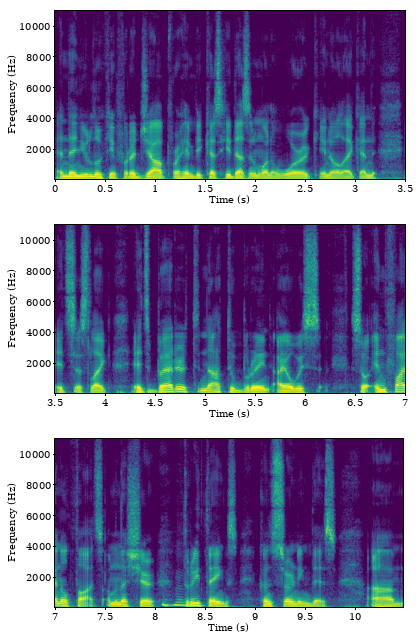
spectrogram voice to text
and then you're looking for a job for him because he doesn't want to work, you know, like and it's just like it's better to not to bring I always so in final thoughts, I'm going to share Mm-hmm. three things concerning this. Um,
